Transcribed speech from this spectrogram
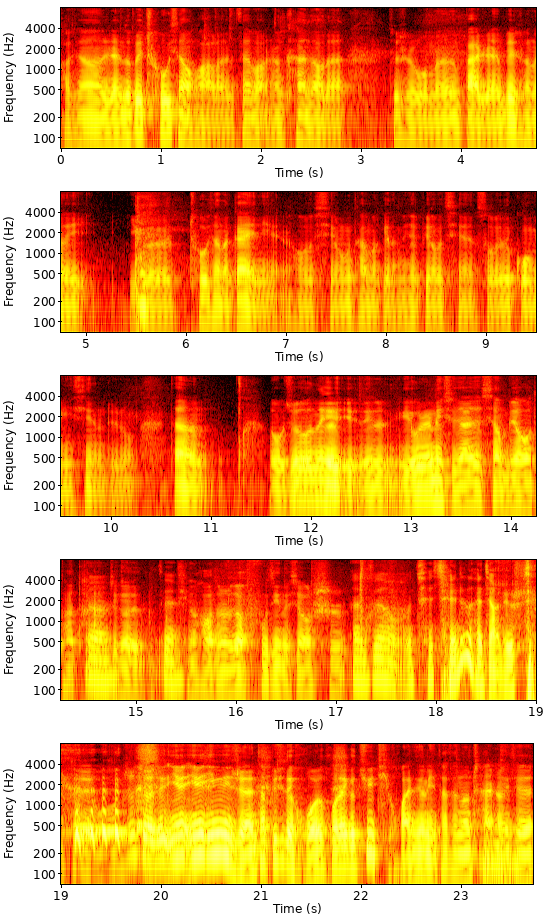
好像人都被抽象化了。在网上看到的，就是我们把人变成了一个抽象的概念，然后形容他们，给他们一些标签，所谓的国民性这种。但我觉得那个有那个有个人类学家叫项彪，他谈这个挺好，他说叫附近的消失。嗯，对啊，我前前阵子还讲这个事情。对，我是觉得因为因为因为人他必须得活活在一个具体环境里，他才能产生一些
